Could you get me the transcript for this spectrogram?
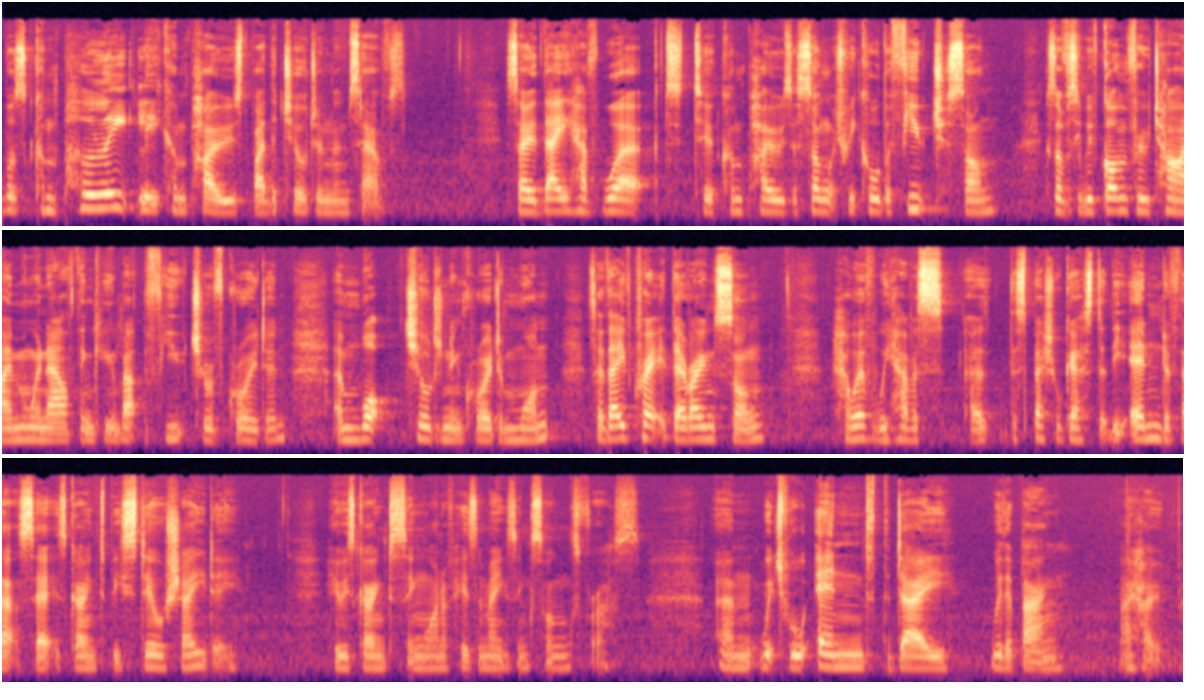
was completely composed by the children themselves. So they have worked to compose a song which we call the future song. Because obviously we've gone through time and we're now thinking about the future of Croydon and what children in Croydon want. So they've created their own song. However, we have a, a- the special guest at the end of that set is going to be Still Shady, who is going to sing one of his amazing songs for us, um, which will end the day with a bang, I hope.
